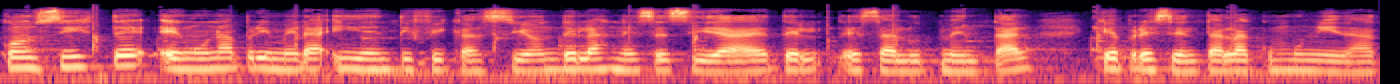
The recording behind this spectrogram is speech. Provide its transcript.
consiste en una primera identificación de las necesidades de, salud mental que presenta la comunidad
